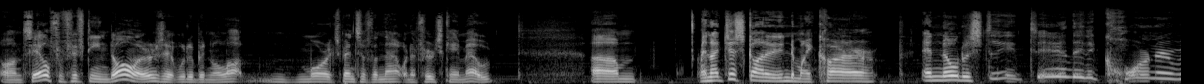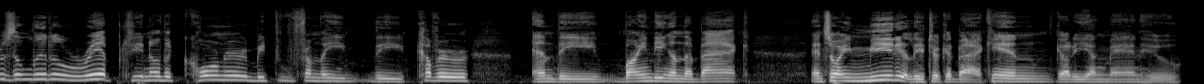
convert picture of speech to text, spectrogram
on sale for fifteen dollars. It would have been a lot more expensive than that when it first came out. Um, and I just got it into my car and noticed the, the, the, corner was a little ripped. You know, the corner be- from the the cover and the binding on the back. And so I immediately took it back in. Got a young man who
